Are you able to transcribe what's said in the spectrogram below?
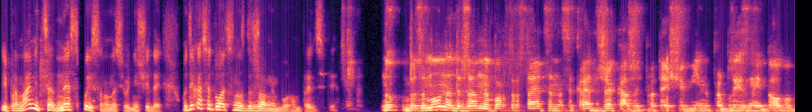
І принаймні це не списано на сьогоднішній день. От яка ситуація у нас з державним боргом, в принципі? Ну безумовно, державний борг зростає. Це не секрет. Вже кажуть про те, що він приблизний до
